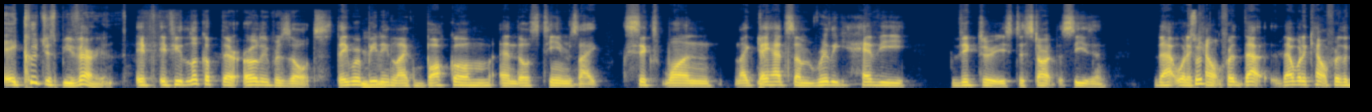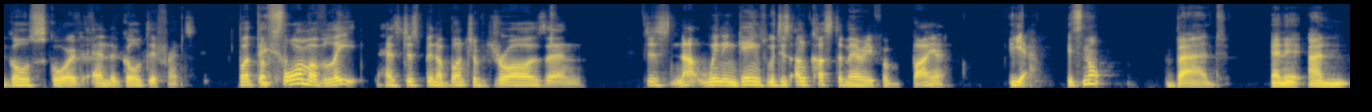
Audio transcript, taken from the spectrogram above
It could just be variance. If if you look up their early results, they were Mhm. beating like Bochum and those teams like six one. Like they had some really heavy victories to start the season. that would So- account for that. That would account for the goals scored and the goal difference. But the form of late has just been a bunch of draws and just not winning games, which is uncustomary for Bayern. Yeah, it's not bad, and it and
